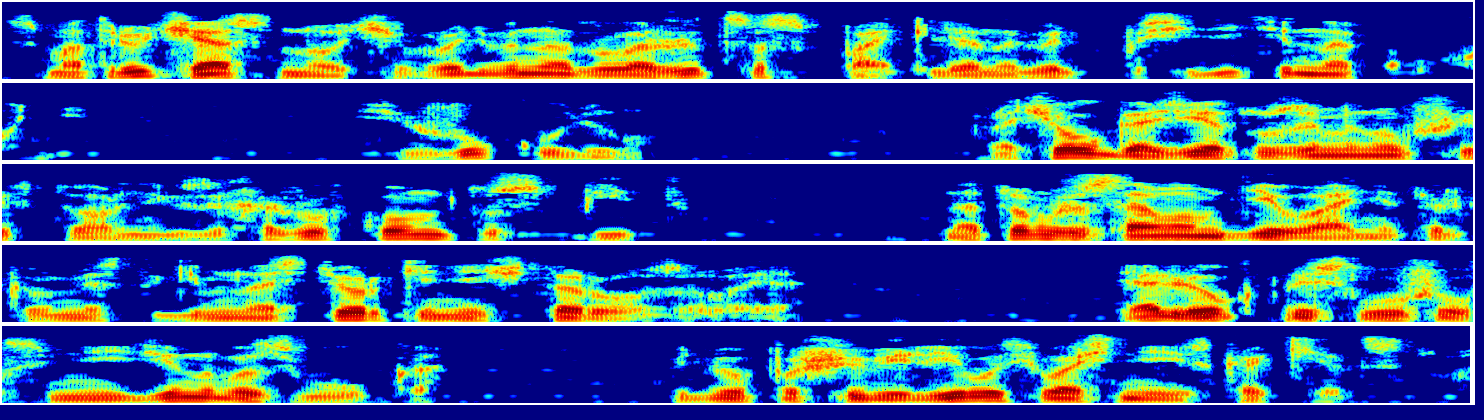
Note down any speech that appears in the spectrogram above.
Смотрю, час ночи. Вроде бы надо ложиться спать. Лена говорит, посидите на кухне. Сижу, курю. Прочел газету за минувший вторник. Захожу в комнату, спит. На том же самом диване, только вместо гимнастерки нечто розовое. Я лег, прислушался, ни единого звука. Хоть бы пошевелилась во сне из кокетства.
